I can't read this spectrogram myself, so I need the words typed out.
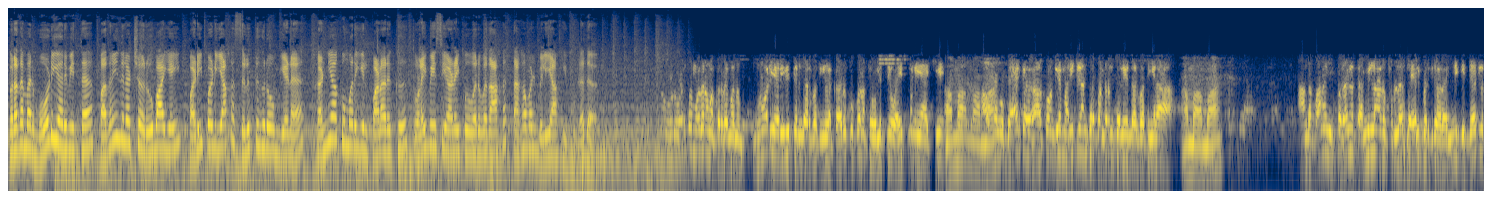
பிரதமர் மோடி அறிவித்த பதினைந்து லட்சம் ரூபாயை படிப்படியாக செலுத்துகிறோம் என கன்னியாகுமரியில் பலருக்கு தொலைபேசி அழைப்பு வருவதாக தகவல் வெளியாகியுள்ளது ஒரு வருஷம் முதல் நம்ம பிரதமர் மோடி அறிவித்திருந்தார் பாத்தீங்களா? கருப்பு பணத்தை ஒழிச்சு ஒயிட் மணி ஆக்கி ஆமா ஆமா ஆமா. அவங்க பேங்க் அக்கௌண்ட்லயே மணி டிரான்ஸ்ஃபர் பண்றேன்னு சொல்லியிருந்தார் பாத்தீங்களா? ஆமா ஆமா. அந்த பணம் இப்பதாங்க தமிழ்நாடு ஃபுல்லா செயல்படுத்திட்டு வர இன்னைக்கு டேட்ல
